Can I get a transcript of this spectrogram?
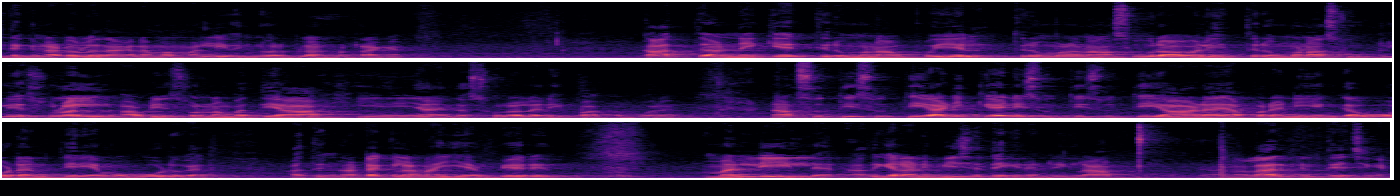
இதுக்கு நடுவில் தாங்க நம்ம மல்லி இன்னொரு பிளான் பண்ணுறாங்க காத்து அன்னைக்கே திருமணா புயல் திருமணனா சூறாவளி திருமணா சுற்றிய சுழல் அப்படின்னு சொன்ன பார்த்தியா இனிதான் இந்த சுழலை நீ பார்க்க போற. நான் சுற்றி சுற்றி அடிக்க நீ சுற்றி சுற்றி ஆட அப்புறம் நீ எங்கே ஓடன்னு தெரியாமல் ஓடுவேன் அது நடக்கலைன்னா என் பேர் மல்லி இல்லை. அதுக்கே நான் மீசை தேய்க்கிறேன்றீங்களா? நல்லா இருக்குன்னு தேய்ச்சிங்க.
